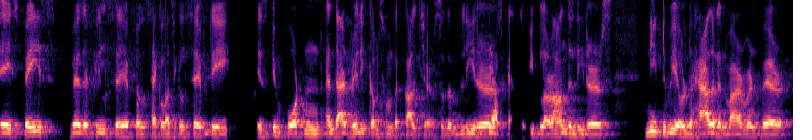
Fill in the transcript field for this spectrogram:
a space where they feel safe or psychological safety is important and that really comes from the culture. So the leaders yeah. and the people around the leaders need to be able to have that environment where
